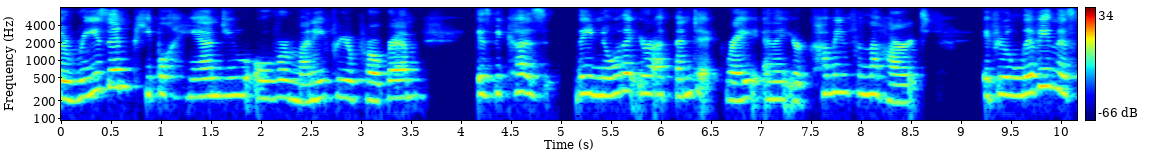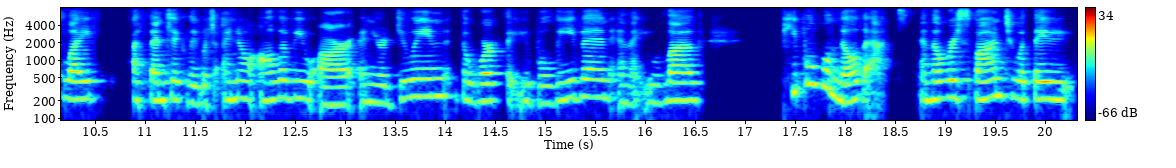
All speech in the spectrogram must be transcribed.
The reason people hand you over money for your program is because they know that you're authentic, right? And that you're coming from the heart. If you're living this life authentically, which I know all of you are, and you're doing the work that you believe in and that you love, people will know that and they'll respond to what they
